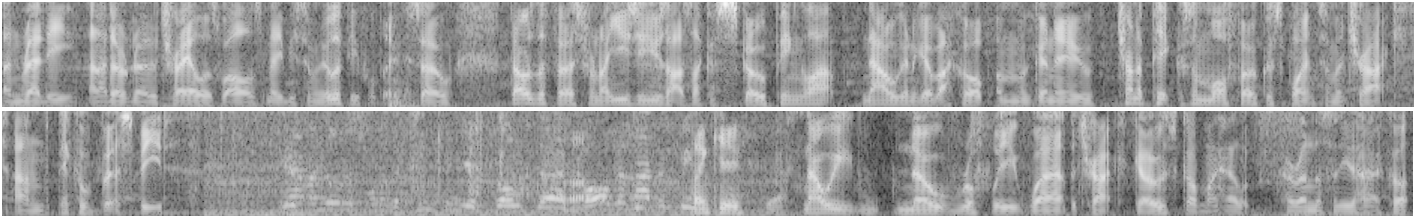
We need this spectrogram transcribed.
and ready and I don't know the trail as well as maybe some of the other people do. So that was the first one. I usually use that as like a scoping lap. Now we're gonna go back up and we're gonna try to pick some more focus points on the track and pick up a bit of speed. Yeah, I noticed one of the teeth in your front uh, cog and that has been. Thank you. Yeah. Now we know roughly where the track goes. God, my hair looks horrendous. I need a haircut.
